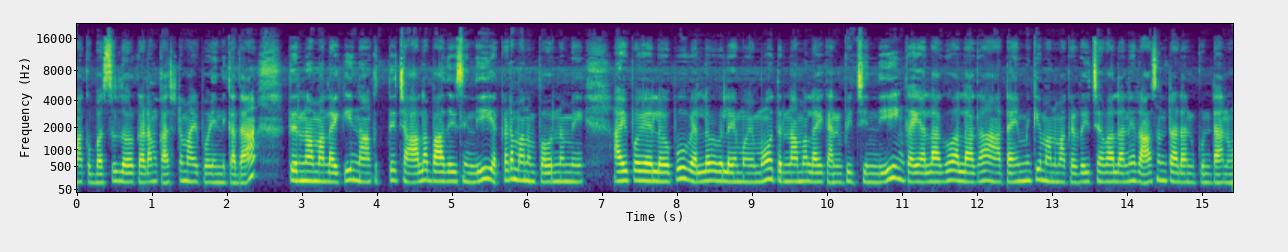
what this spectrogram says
మాకు బస్సులు దొరకడం కష్టమైపోయింది కదా. తిరునామలకి నాకు చాలా బాధేసింది. ఎక్కడ మనం పౌర్ణమి అయిపోయేలోపు వెళ్ళలేమేమో తిరునామలకి అనిపించింది. ఇంకా ఎలాగో అలాగా ఆ టైంకి మనం అక్కడ రీచ్ అవ్వాలని రాసుంటాడు అనుకుంటాను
